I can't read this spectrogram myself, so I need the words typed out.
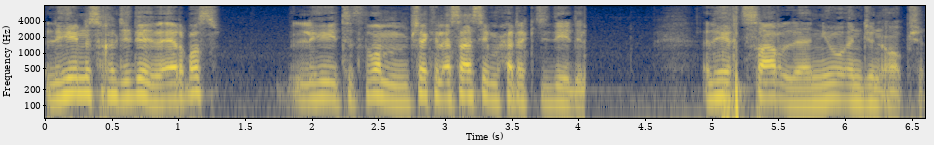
اللي هي النسخة الجديدة للايرباص اللي هي تتضمن بشكل أساسي محرك جديد اللي هي اختصار ل new engine option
